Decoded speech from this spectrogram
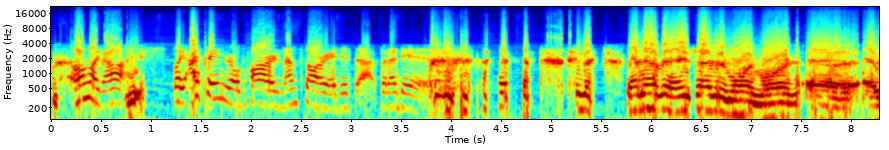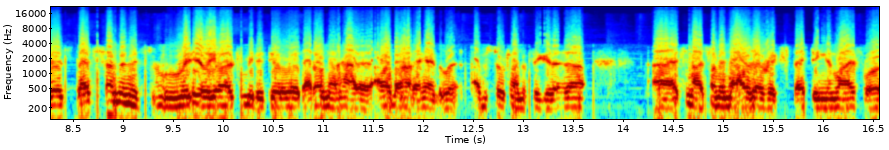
Oh my gosh! Yeah. Like I fangirled hard, and I'm sorry I did that, but I did. that happens. It's happening more and more, uh, and it's that's something that's really hard for me to deal with. I don't know how to. I don't know how to handle it. I'm still trying to figure that out. Uh, it's not something that I was ever expecting in life, or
